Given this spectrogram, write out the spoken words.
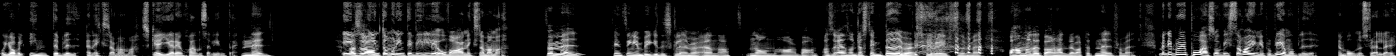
Och jag vill inte bli en extra mamma. Ska jag ge det en chans eller inte? nej. In, Alltså- Inte om hon inte är villig att vara en extra mamma. För mig finns det ingen bigger disclaimer än att någon har barn. Alltså en som Justin Bieber skulle vilja gifta sig med mig och han hade ett barn hade det varit ett nej från mig. Men det beror ju på. Alltså, vissa har ju inget problem att bli en bonusförälder.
